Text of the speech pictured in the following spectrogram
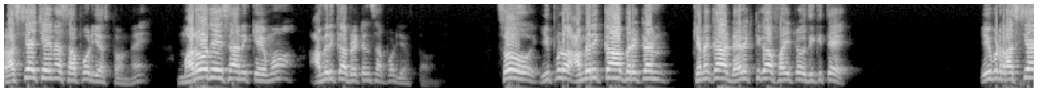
రష్యా చైనా సపోర్ట్ చేస్తూ ఉన్నాయి. మరో దేశానికేమో అమెరికా బ్రిటన్ సపోర్ట్ చేస్తూ ఉంది సో ఇప్పుడు అమెరికా బ్రిటన్ కనుక డైరెక్ట్గా ఫైట్లో దిగితే ఇప్పుడు రష్యా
